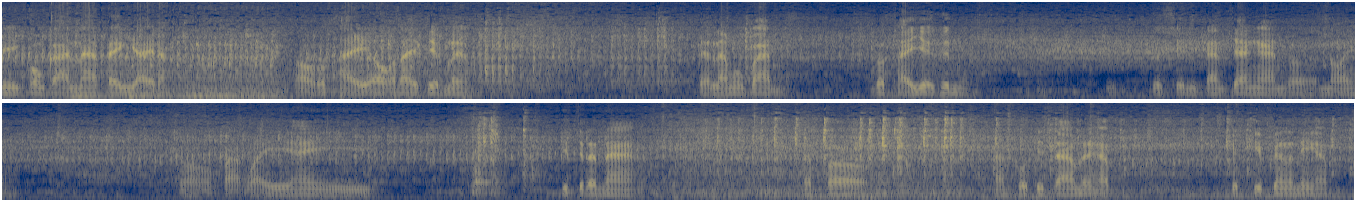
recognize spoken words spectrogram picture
มีโครงการนาแปลงใหญ่นะเอารถไถออกอะไรเต็มเลยครับแต่ละหมู่บ้านรถไถเยอะขึ้นเปอร์เซ็นต์การจ้างงานก็น้อย ก็ฝากไว้ให้พิจารณา แล้วก็ฝากกดติดตามเลยครับจบคลิปเพียงเท่านี้ครับ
